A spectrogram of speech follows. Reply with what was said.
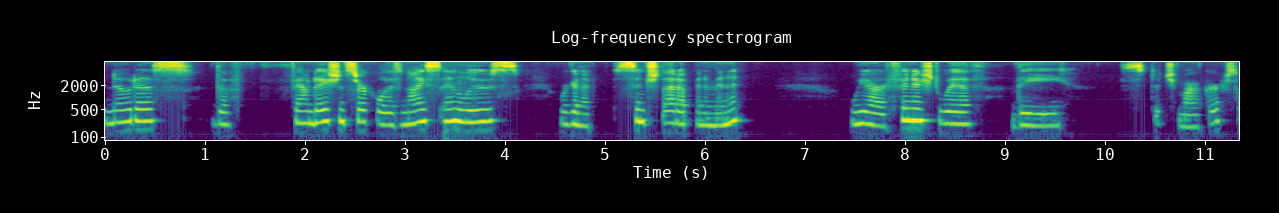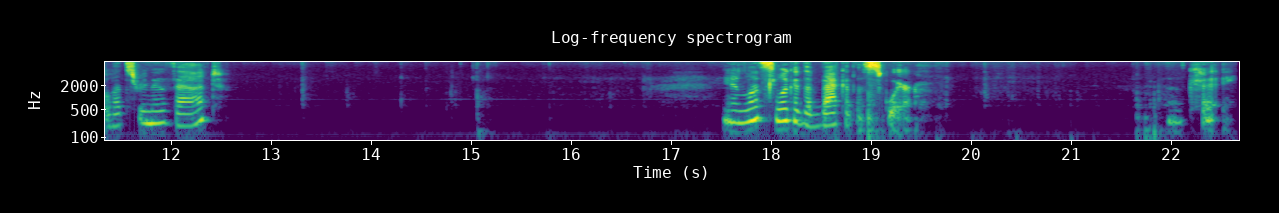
Notice the foundation circle is nice and loose. We're going to cinch that up in a minute. We are finished with the stitch marker, so let's remove that. And let's look at the back of the square. Okay.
